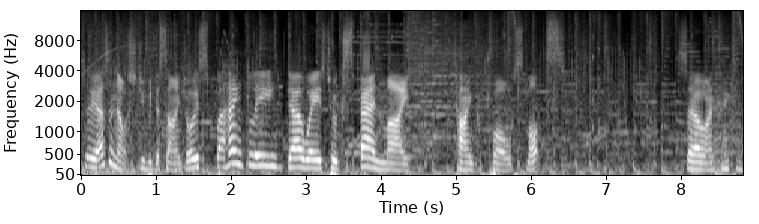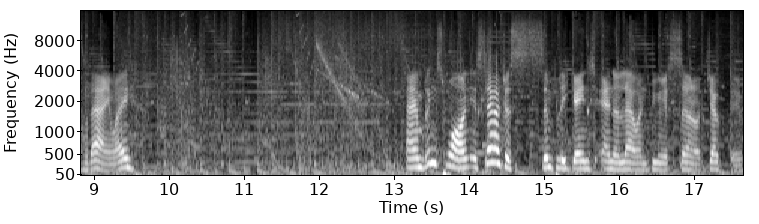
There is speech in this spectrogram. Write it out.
So yeah, that's another stupid design choice, but thankfully there are ways to expand my time control slots. So I'm thankful for that anyway. And Blinx 1, instead of just simply a level and doing a certain objective,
